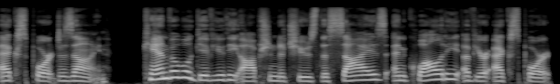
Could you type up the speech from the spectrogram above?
Export Design. Canva will give you the option to choose the size and quality of your export.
